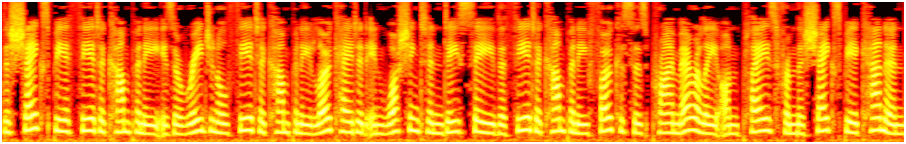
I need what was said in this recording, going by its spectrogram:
The Shakespeare Theatre Company is a regional theatre company located in Washington, D.C. The theatre company focuses primarily on plays from the Shakespeare canon,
